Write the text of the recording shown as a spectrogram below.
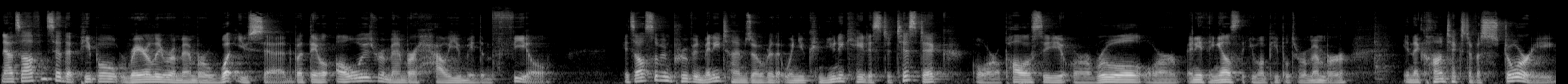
Now, it's often said that people rarely remember what you said, but they will always remember how you made them feel. It's also been proven many times over that when you communicate a statistic, or a policy, or a rule, or anything else that you want people to remember, in the context of a story,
